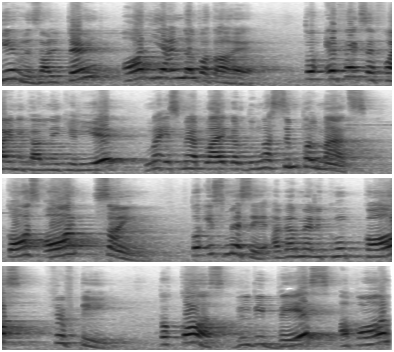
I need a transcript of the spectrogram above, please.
ये रिजल्टेंट और ये एंगल पता है। तो एफ़ एक्स एफ़ वाई निकालने के लिए मैं इसमें अप्लाई कर दूँगा सिंपल मैथ्स कॉस और साइन तो इसमें से अगर मैं लिखूं कॉस 50 तो cos will be base upon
